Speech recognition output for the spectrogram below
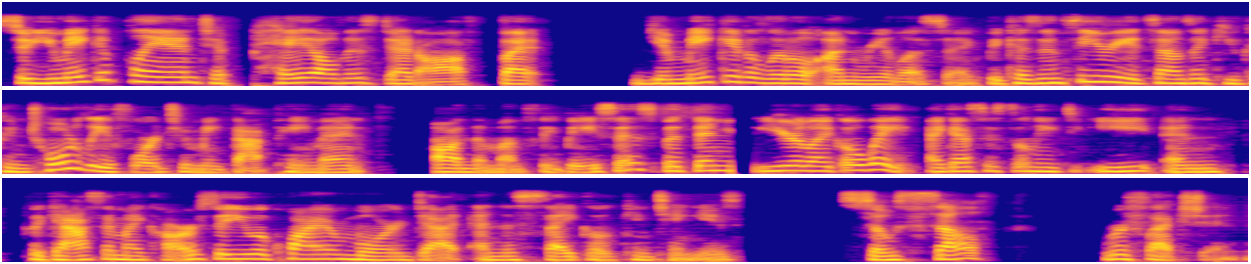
So you make a plan to pay all this debt off, but you make it a little unrealistic because in theory it sounds like you can totally afford to make that payment on the monthly basis but then you're like oh wait i guess i still need to eat and put gas in my car. So you acquire more debt and the cycle continues. So self reflection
